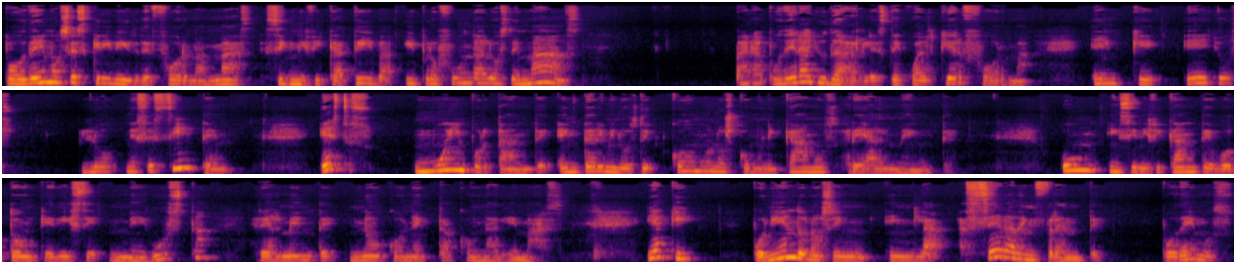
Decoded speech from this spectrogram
podemos escribir de forma más significativa y profunda a los demás para poder ayudarles de cualquier forma en que ellos lo necesiten. Esto es muy importante en términos de cómo nos comunicamos realmente. Un insignificante botón que dice me gusta realmente no conecta con nadie más. Y aquí, poniéndonos en, la acera de enfrente, podemos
